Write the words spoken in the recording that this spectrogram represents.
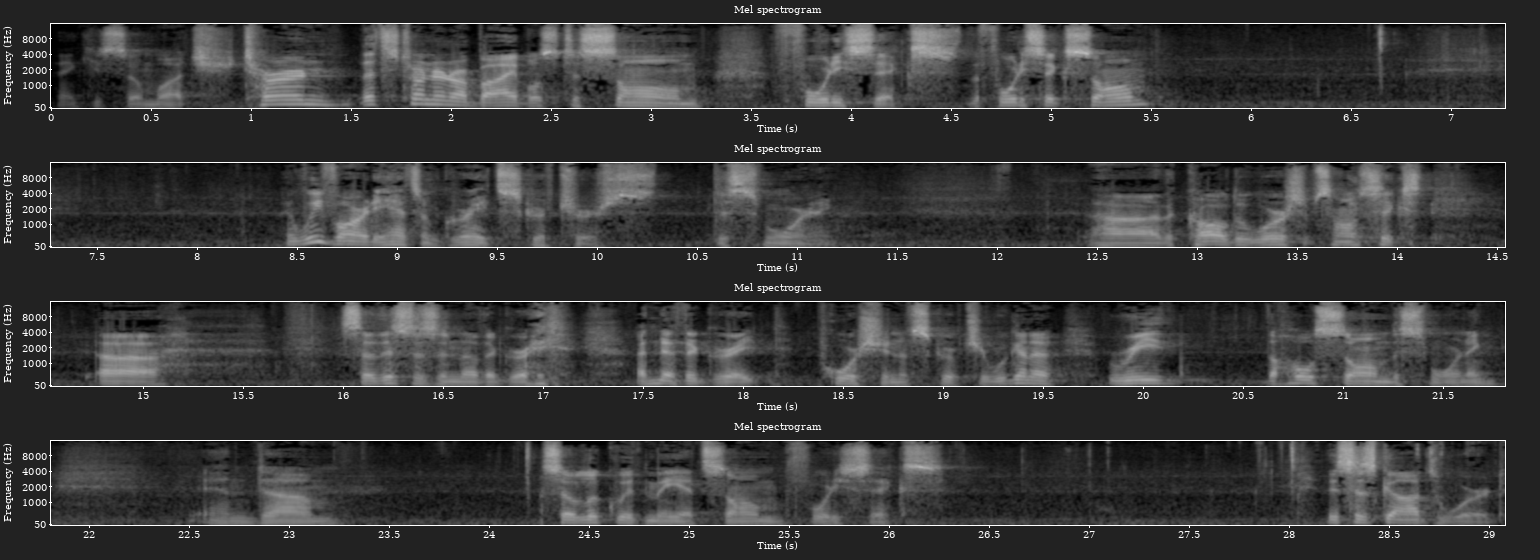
Thank you so much. Turn, let's turn in our Bibles to Psalm 46, the 46th Psalm. And we've already had some great scriptures this morning. Uh, the call to worship, Psalm 6. Uh, so this is another great, another great portion of Scripture. We're going to read the whole Psalm this morning. And um, so look with me at Psalm 46. This is God's Word.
